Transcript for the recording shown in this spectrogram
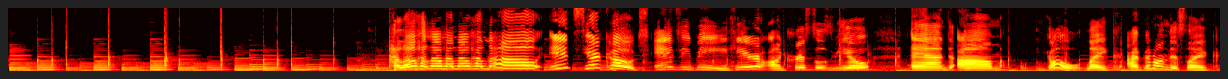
Hello, hello, hello, hello. It's your coach, Angie B, here on Crystal's View. And um yo, like I've been on this like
